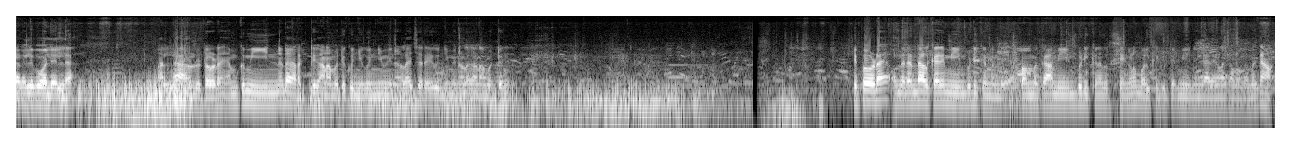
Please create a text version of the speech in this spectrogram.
കടൽ പോലെയല്ല. നല്ല ആളുണ്ട് കേട്ടോ ഇവിടെ. നമുക്ക് മീനിനെ ഡയറക്റ്റ് കാണാൻ പറ്റും. കുഞ്ഞു കുഞ്ഞു മീനുകളെ ചെറിയ കുഞ്ഞു മീനുകളെ കാണാൻ പറ്റും. ഇപ്പോൾ ഇവിടെ ഒന്ന് രണ്ട് ആൾക്കാർ മീൻ പിടിക്കുന്നുണ്ട്. അപ്പം നമുക്ക് ആ മീൻ പിടിക്കുന്ന ദൃശ്യങ്ങളും മുൽക്ക് കിട്ടിയ മീനും കാര്യങ്ങളൊക്കെ നമുക്കൊന്ന് കാണാം.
